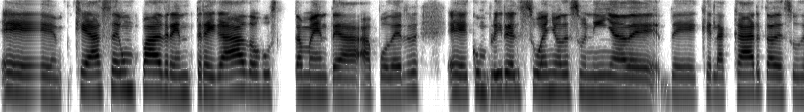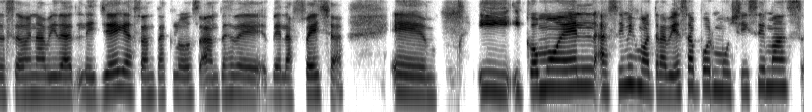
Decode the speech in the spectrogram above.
eh, que hace un padre entregado justamente a, a poder eh, cumplir el sueño de su niña de, de, que la carta de su deseo de Navidad le llegue a Santa Claus antes de, de la fecha. y, y cómo él asimismo atraviesa por muchísimas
